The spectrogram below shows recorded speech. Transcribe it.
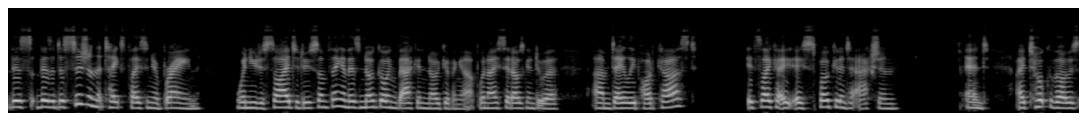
there's there's a decision that takes place in your brain when you decide to do something, and there's no going back and no giving up. When I said I was going to do a um, daily podcast, it's like I, I spoke it into action, and I took those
